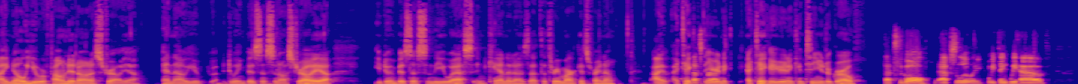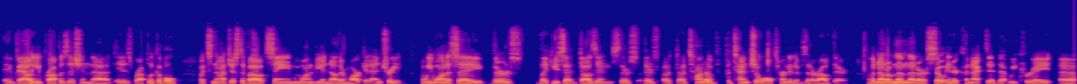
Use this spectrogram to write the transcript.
I know you were founded on Australia and now you're doing business in Australia. You're doing business in the US and Canada. Is that the three markets right now? I, I take it you're gonna I take it you're gonna continue to grow. That's the goal. Absolutely. We think we have a value proposition that is replicable. It's not just about saying we want to be another market entry. We want to say there's, like you said, dozens. There's there's a, a ton of potential alternatives that are out there, but none of them that are so interconnected that we create a,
